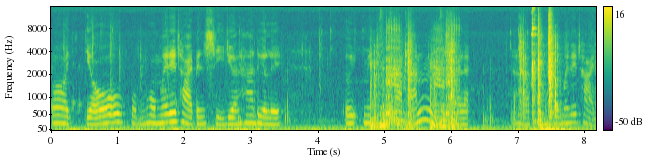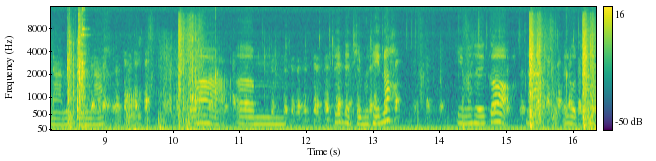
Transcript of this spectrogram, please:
ก็เดี๋ยวผมคงไม่ได้ถ่ายเป็นสี่เดือนห้าเดือนเลย อ้ยไม่ถึงขนาดนั้นไม่ใช่แหละนะคะผมคงไม่ได้ถ่ายนานแล้วกันนะเพราะว่าเอ่มเล่นแต่ทีมมาเทสเนาะทีมมาเทสก็นะไปโหลดตามส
